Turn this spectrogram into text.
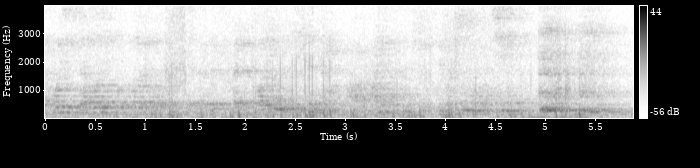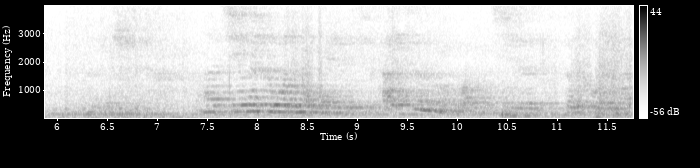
схожі діалоги повторювалися перед кожним засіданням, а пані Захарчук чи а Чи ми проводимо ми якусь ну, власне, чи чогось немає,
